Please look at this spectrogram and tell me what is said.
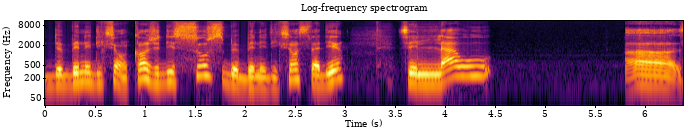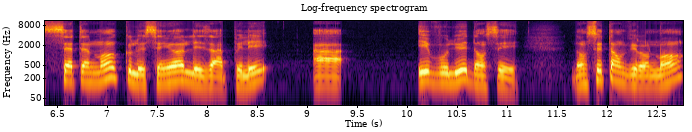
de bénédiction. Quand je dis source de bénédiction, c'est-à-dire, c'est là où euh, certainement que le Seigneur les a appelés à évoluer dans, cet environnement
